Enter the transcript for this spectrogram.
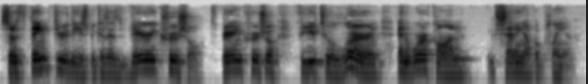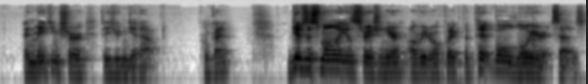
So think through these because it's very crucial. It's very crucial for you to learn and work on setting up a plan and making sure that you can get out. Okay? Gives a small illustration here. I'll read it real quick. The pit bull lawyer, it says.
